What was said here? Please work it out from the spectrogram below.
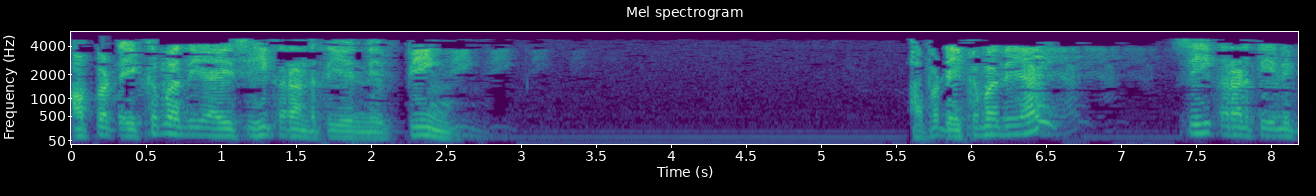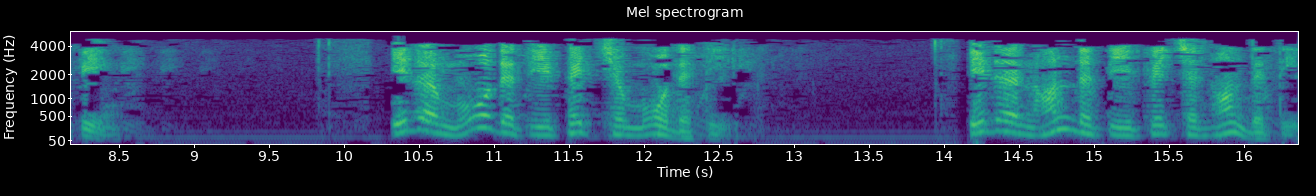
අපට එකම දෙයයි සිහි කරන්න තියෙන්නේ පිං. අපට එකම දෙයයි සිහි කරන්න තියෙන්නේ පිං. ඉද මෝදති පෙච්ච මෝදති ඉද නන්දති පෙච්ච නන්දති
